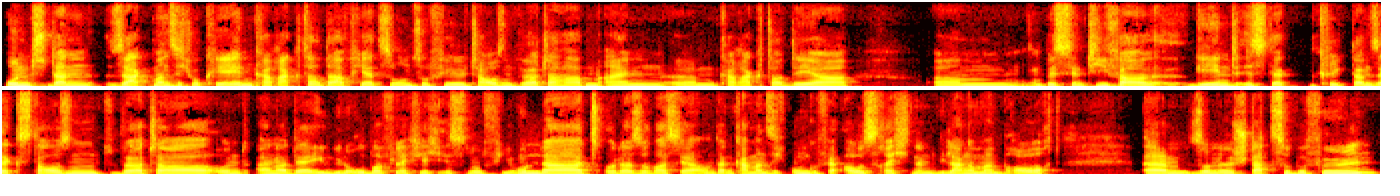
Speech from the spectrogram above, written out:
Und dann sagt man sich, okay, ein Charakter darf jetzt so und so viel tausend Wörter haben. Ein ähm, Charakter, der ähm, ein bisschen tiefer gehend ist, der kriegt dann 6000 Wörter und einer, der irgendwie nur oberflächlich ist, nur 400 oder sowas, ja. Und dann kann man sich ungefähr ausrechnen, wie lange man braucht, ähm, so eine Stadt zu befüllen.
